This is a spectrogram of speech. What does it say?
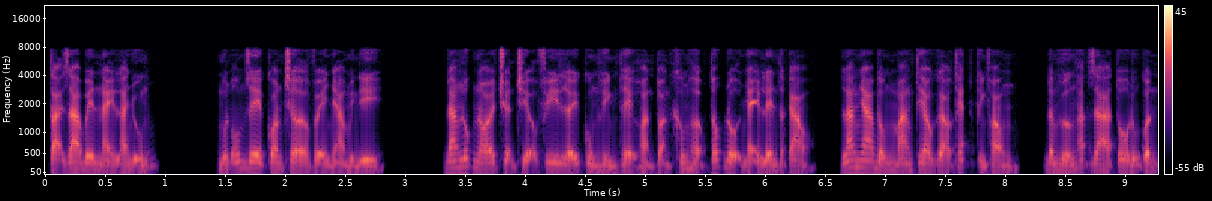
Tại ra bên này là nhúng. Muốn ôm dê con trở về nhà mình đi. Đang lúc nói chuyện triệu phi lấy cùng hình thể hoàn toàn không hợp tốc độ nhảy lên thật cao, lang nha bổng mang theo gào thét kinh phong, đâm hướng hát gia tô đúng quần.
